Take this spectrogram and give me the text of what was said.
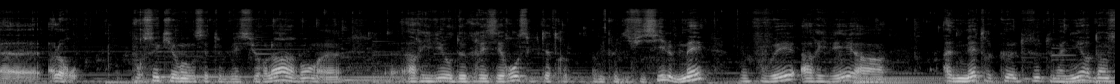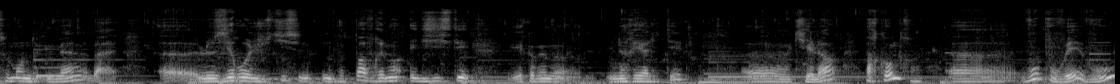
euh, alors, pour ceux qui ont cette blessure-là, bon, euh, arriver au degré zéro, c'est peut-être un peu difficile, mais vous pouvez arriver à admettre que de toute manière, dans ce monde humain, ben, le zéro injustice ne peut pas vraiment exister. Il y a quand même une réalité qui est là. Par contre, vous pouvez, vous,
